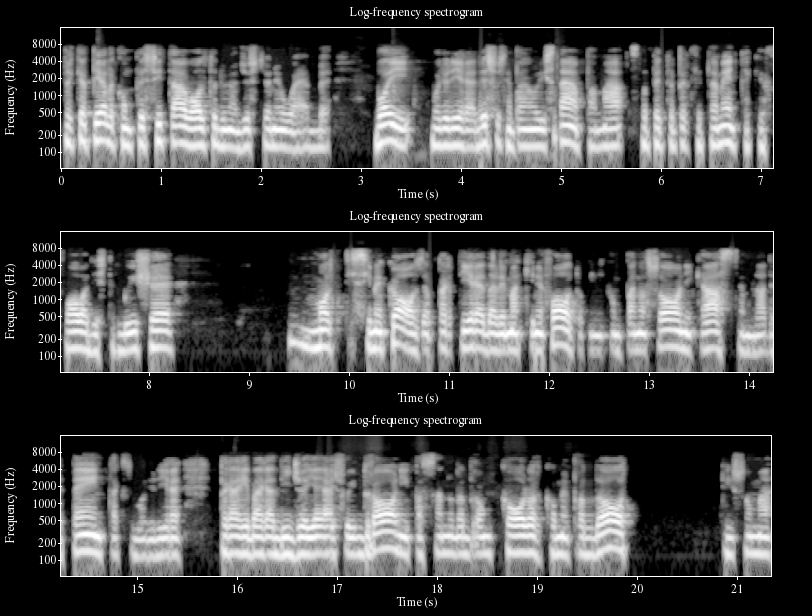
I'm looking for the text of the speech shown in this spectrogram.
per capire la complessità a volte di una gestione web. Voi, voglio dire, adesso stiamo parlando di stampa, ma sapete perfettamente che Fova distribuisce moltissime cose, a partire dalle macchine foto, quindi con Panasonic, Hasselblad e Pentax, voglio dire, per arrivare a DJI sui droni, passando da Broncolor come prodotti, insomma,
